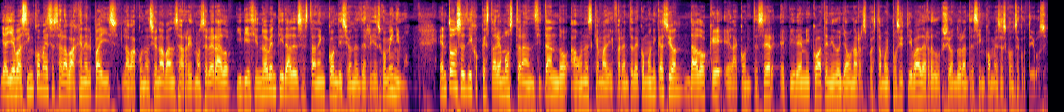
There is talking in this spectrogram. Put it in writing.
ya lleva cinco meses a la baja en el país, la vacunación avanza a ritmo acelerado y 19 entidades están en condiciones de riesgo mínimo. Entonces dijo que estaremos transitando a un esquema diferente de comunicación, dado que el acontecer epidémico ha tenido ya una respuesta muy positiva de reducción durante cinco meses consecutivos.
